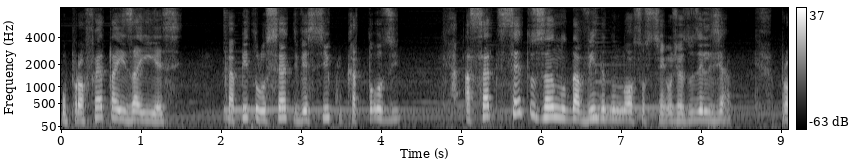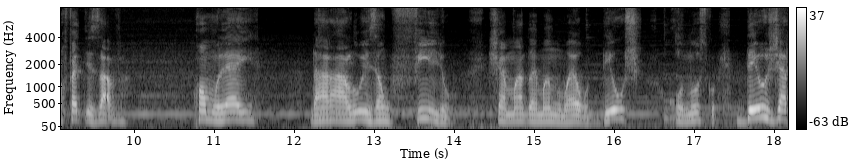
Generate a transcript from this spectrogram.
o profeta Isaías, capítulo 7, versículo 14, há 700 anos da vinda do nosso Senhor Jesus, ele já profetizava com a mulher dará à luz a um filho chamado Emanuel, Deus conosco. Deus já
